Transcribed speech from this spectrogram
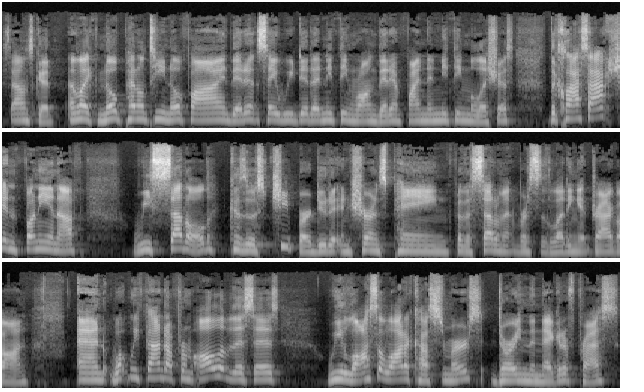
sounds good. And like, no penalty, no fine. They didn't say we did anything wrong. They didn't find anything malicious. The class action, funny enough, we settled because it was cheaper due to insurance paying for the settlement versus letting it drag on. And what we found out from all of this is we lost a lot of customers during the negative press.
